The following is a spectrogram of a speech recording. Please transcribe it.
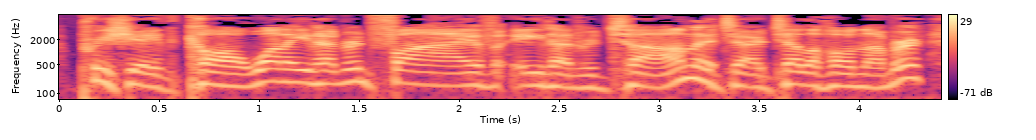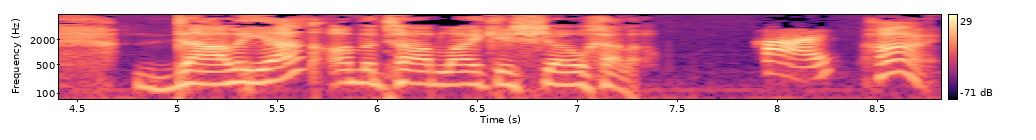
Appreciate the call. 1-800-5800-TOM. It's our telephone number. Dahlia on the Tom Leykis show. Hello. Hi. Hi.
